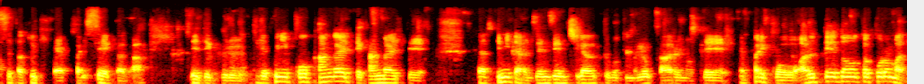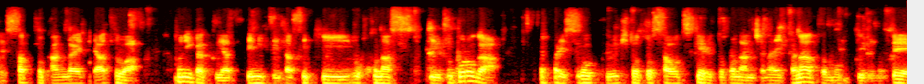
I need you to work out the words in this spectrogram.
せた時がやっぱり成果が出てくる。逆にこう考えて考えてやってみたら全然違うってこともよくあるのでやっぱりこうある程度のところまでさっと考えてあとはとにかくやってみて打席をこなすっていうところがやっぱりすごく人と差をつけるとこなんじゃないかなと思っているので、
